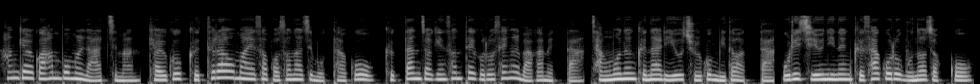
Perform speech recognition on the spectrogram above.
한결과 한봄을 낳았지만 결국 그 트라우마에서 벗어나지 못하고 극단적 적인 선택으로 생을 마감했다. 장모는 그날 이후 줄곧 믿어왔다. 우리 지윤이는 그 사고로 무너졌고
